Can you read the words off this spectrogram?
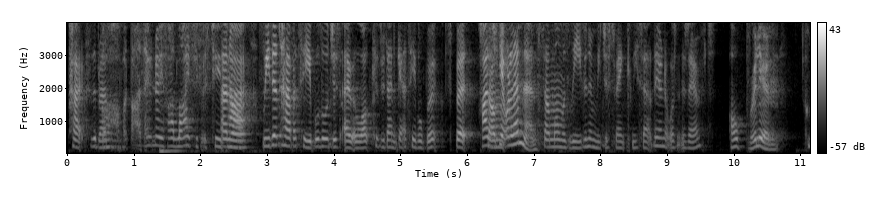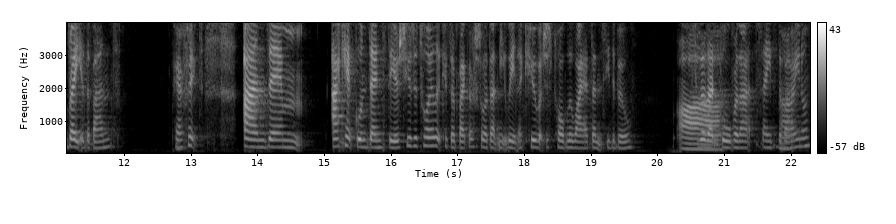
Packed to the brim. Oh, but I don't know if I like if it was too I know. packed. We did have a table though, just out of luck because we didn't get a table booked. But How did you get one of them then? Someone was leaving and we just went, "Can we sit there?" And it wasn't reserved. Oh, brilliant. Right at the band. Perfect. And um, I kept going downstairs to use the toilet because they're bigger, so I didn't need to wait in a queue, which is probably why I didn't see the bill. Because I Ah. didn't go over that side of the bar, you know.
